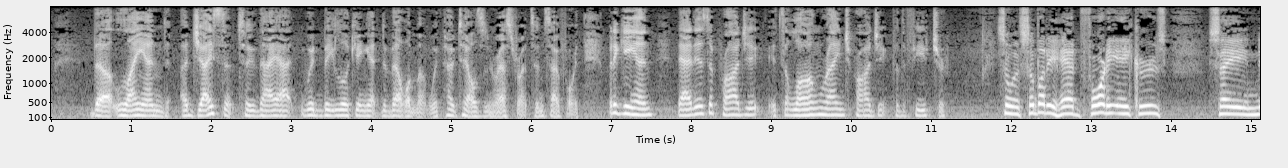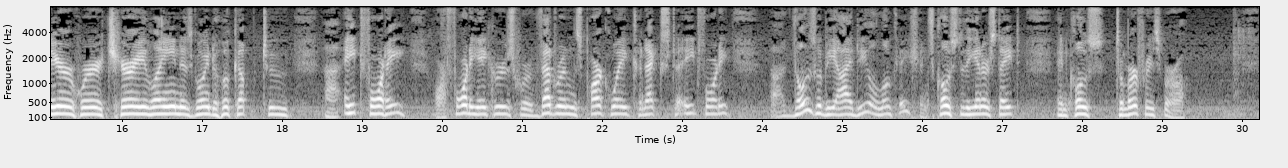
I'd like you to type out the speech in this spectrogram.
the land adjacent to that would be looking at development with hotels and restaurants and so forth. But again, that is a project, it's a long range project for the future. So if somebody had 40 acres, say near where Cherry Lane is going to hook up to uh, 840, or 40 acres where Veterans Parkway connects to 840, uh, those would be ideal locations, close to the interstate and close to Murfreesboro.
